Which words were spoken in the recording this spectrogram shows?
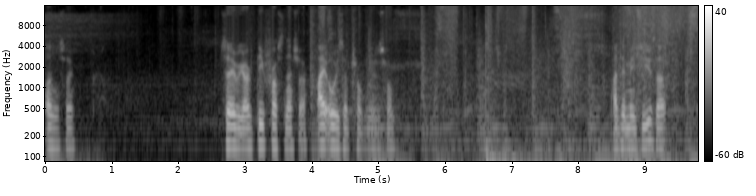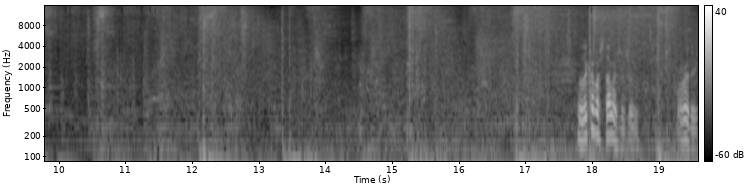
honestly. So here we go, Defrost Nesher. I always have trouble with this one. I didn't mean to use that. Look how much damage doing already.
